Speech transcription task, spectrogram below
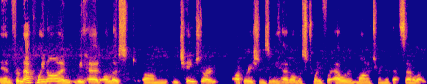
And from that point on, we had almost, um, we changed our operations and we had almost 24 hour monitoring of that satellite.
